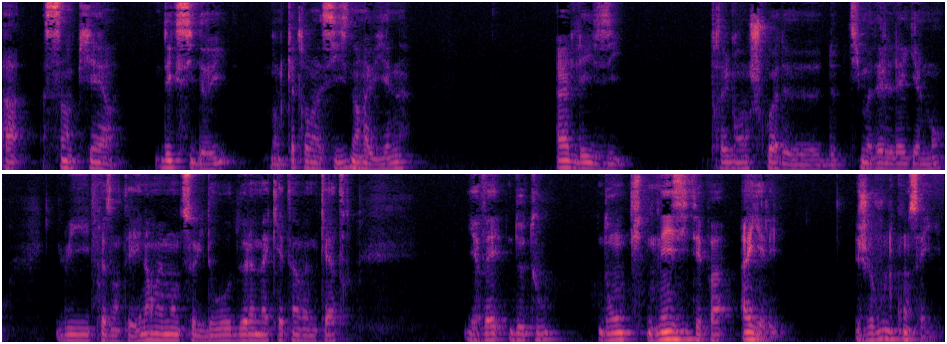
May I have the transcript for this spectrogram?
à Saint-Pierre d'Exideuil, dans le 86, dans la Vienne. Allez-y. Très grand choix de, petits modèles là également. Lui, présentait énormément de Solido, de la maquette 1.24. Il y avait de tout. Donc, n'hésitez pas à y aller. Je vous le conseille.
